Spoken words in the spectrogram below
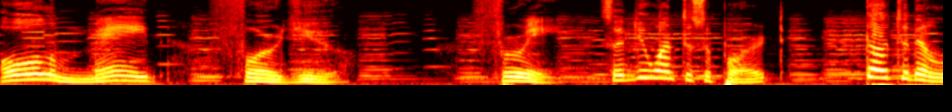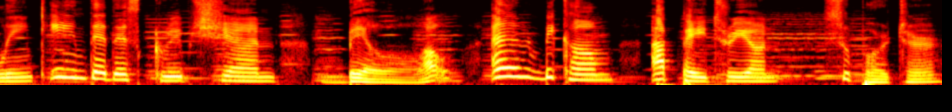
all made for you. Free. So if you want to support, go to the link in the description below and become a Patreon supporter.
